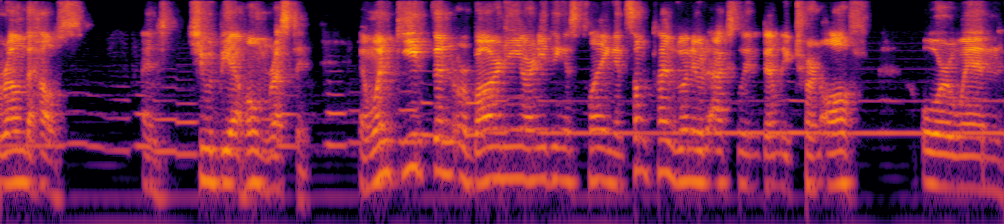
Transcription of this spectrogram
around the house and she would be at home resting and when Kirtan or Barney or anything is playing and sometimes when it would accidentally turn off or when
